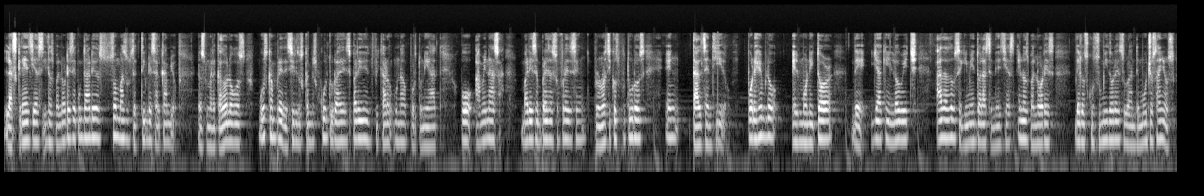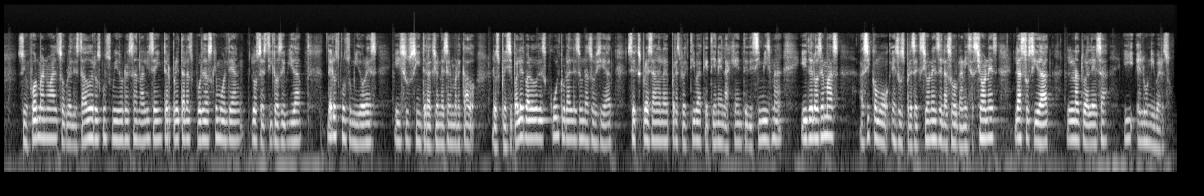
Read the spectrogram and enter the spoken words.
Las creencias y los valores secundarios son más susceptibles al cambio. Los mercadólogos buscan predecir los cambios culturales para identificar una oportunidad o amenaza. Varias empresas ofrecen pronósticos futuros en tal sentido. Por ejemplo, el monitor de Jackie Lovich ha dado seguimiento a las tendencias en los valores de los consumidores durante muchos años. Su informe anual sobre el estado de los consumidores analiza e interpreta las fuerzas que moldean los estilos de vida de los consumidores y sus interacciones en el mercado. Los principales valores culturales de una sociedad se expresan en la perspectiva que tiene la gente de sí misma y de los demás, así como en sus percepciones de las organizaciones, la sociedad, la naturaleza y el universo.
